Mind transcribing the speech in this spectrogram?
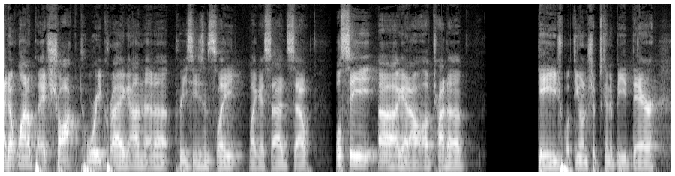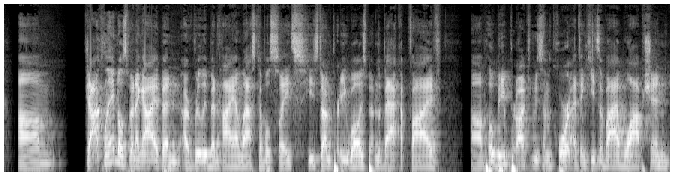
I don't want to play a chalk Torrey Craig on, on, a preseason slate, like I said. So we'll see. Uh, again, I'll, I'll, try to gauge what the ownership's going to be there. Um, Jock Landale's been a guy I've been I've really been high on last couple of slates. He's done pretty well. He's been the backup five. Um, he'll be productive he's on the court. I think he's a viable option.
